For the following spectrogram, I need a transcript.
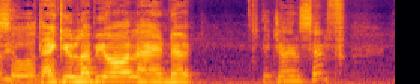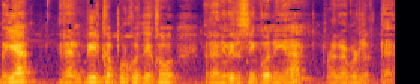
So thank you love you all and enjoy yourself भैया रणबीर कपूर को देखो रणवीर सिंह को नहीं हाँ थोड़ा गड़बड़ लगता है।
